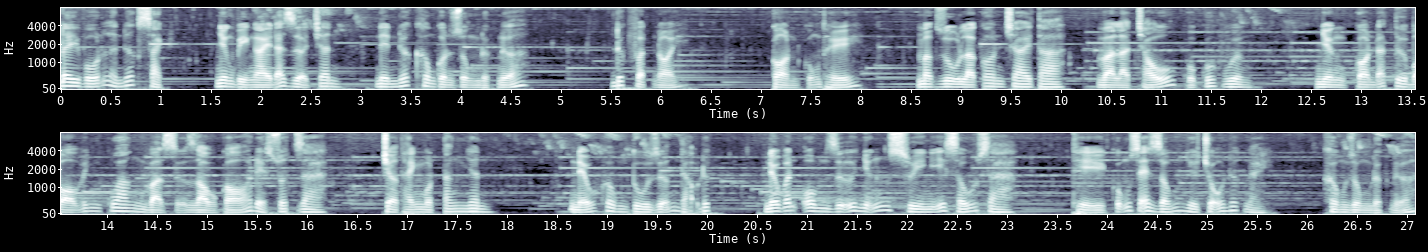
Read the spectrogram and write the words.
"Đây vốn là nước sạch, nhưng vì ngài đã rửa chân nên nước không còn dùng được nữa." Đức Phật nói: "Con cũng thế, mặc dù là con trai ta và là cháu của quốc vương. Nhưng con đã từ bỏ vinh quang và sự giàu có để xuất gia, trở thành một tăng nhân. Nếu không tu dưỡng đạo đức, nếu vẫn ôm giữ những suy nghĩ xấu xa, thì cũng sẽ giống như chỗ nước này, không dùng được nữa.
